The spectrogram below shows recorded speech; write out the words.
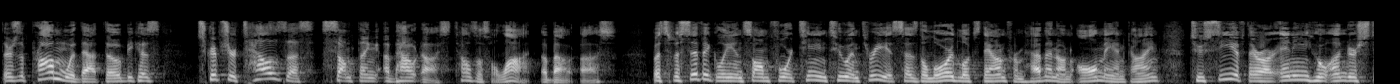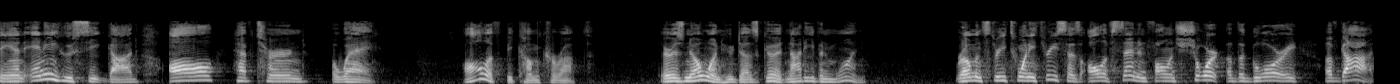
There's a problem with that, though, because Scripture tells us something about us, tells us a lot about us. But specifically in Psalm 14, 2 and 3, it says, The Lord looks down from heaven on all mankind to see if there are any who understand, any who seek God. All have turned away. All have become corrupt. There is no one who does good, not even one. Romans 3:23 says all have sinned and fallen short of the glory of God.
